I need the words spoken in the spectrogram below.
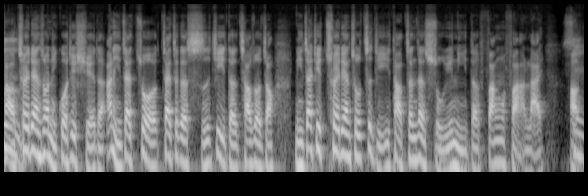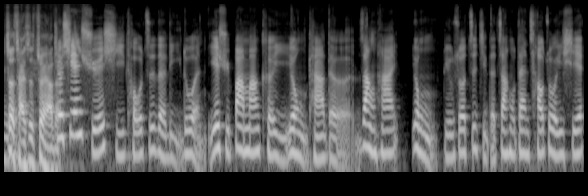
啊，淬炼说你过去学的，啊，你在做在这个实际的操作中，你再去淬炼出自己一套真正属于你的方法来，好，这才是最好的。就先学习投资的理论，也许爸妈可以用他的，让他用，比如说自己的账户，但操作一些。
